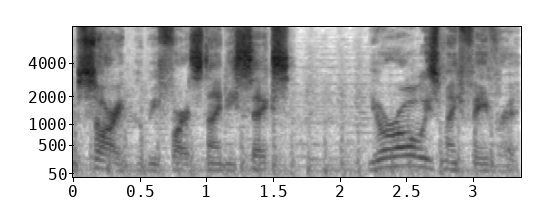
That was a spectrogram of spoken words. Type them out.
I'm sorry, Poopy Farts 96. You're always my favorite.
